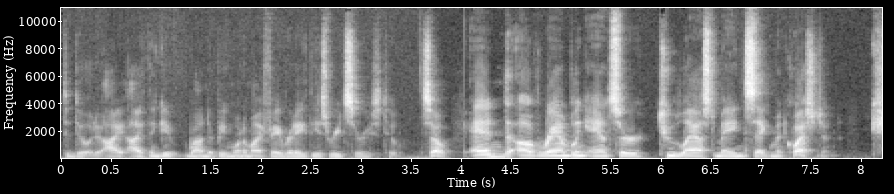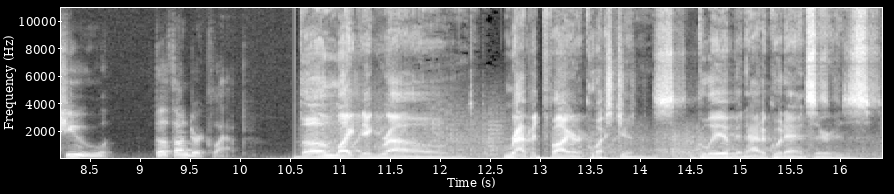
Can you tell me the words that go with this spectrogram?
to do it. I, I think it wound up being one of my favorite Atheist Read series too. So, end of rambling answer to last main segment question. Cue the thunderclap. The lightning round. Rapid fire questions, glib and adequate answers.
